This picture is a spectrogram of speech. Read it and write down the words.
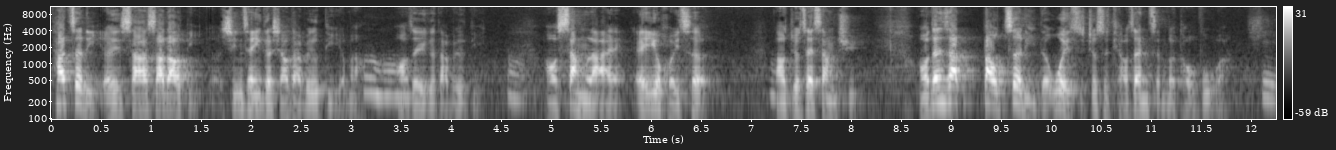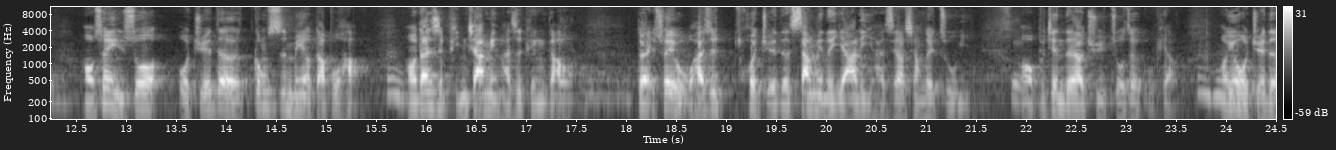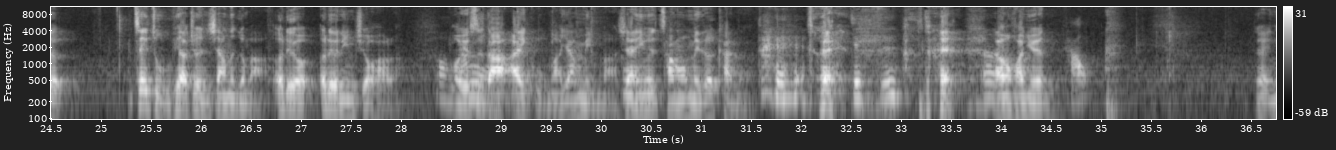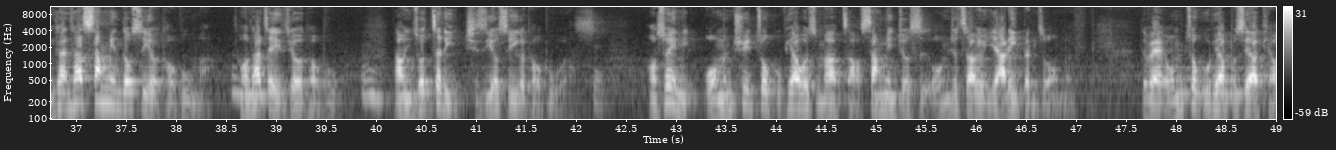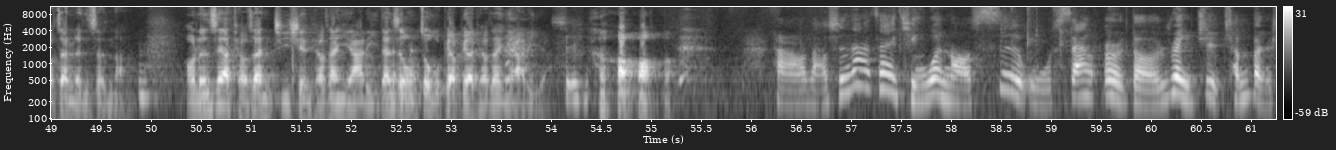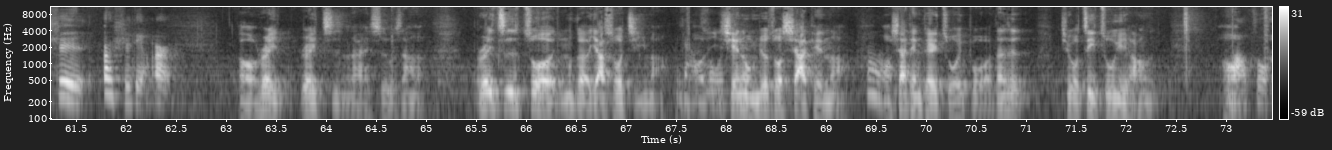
它这里诶杀杀到底，形成一个小 W 底，有没有？哦，这一个 W 底，嗯，好上来，哎又回撤，然后就再上去，哦，但是它到这里的位置就是挑战整个头部啊，是，哦，所以你说，我觉得公司没有到不好，嗯，哦，但是评价面还是偏高，对，所以我还是会觉得上面的压力还是要相对注意，哦，不见得要去做这个股票，哦，因为我觉得。这组股票就很像那个嘛，二六二六零九好了，哦，也是大家爱股嘛，阳明嘛，现在因为长隆没得看了，对对，解资，对，然后还原，好，对，你看它上面都是有头部嘛，哦，它这里就有头部，嗯，然后你说这里其实又是一个头部啊，是，哦，所以你我们去做股票为什么要找上面就是，我们就知道有压力等着我们。对不对？我们做股票不是要挑战人生呐、啊，哦，人生要挑战极限、挑战压力，但是我们做股票不要挑战压力啊。是。好，老师，那再请问哦，四五三二的睿智成本是二十点二。哦，睿睿智来四五三二，瑞智做那个压缩机嘛。哦，以前我们就说夏天啊，哦，夏天可以做一波，但是其实我自己注意好像。不好做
